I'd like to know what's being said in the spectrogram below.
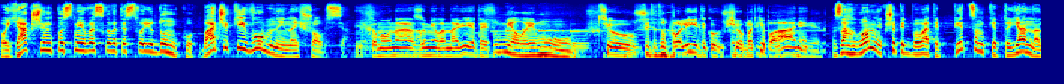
Бо як ж він посмів висловити свою думку? Бач, який вумний знайшовся. Тому вона зуміла навіяти сумела ему цю політику, що батьки погані. Загалом, якщо підбивати підсумки, то я на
